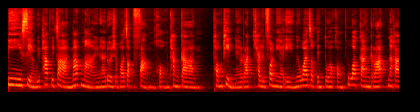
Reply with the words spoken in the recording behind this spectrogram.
มีเสียงวิพากษ์วิจารณ์มากมายนะคะโดยเฉพาะจากฝั่งของทางการท้องถิ่นในรัฐแคลิฟอร์เนียเอง ไม่ว่าจะเป็นตัวของผู้ว่าการรัฐนะคะ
